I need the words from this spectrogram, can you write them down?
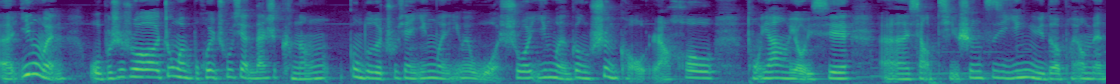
呃，英文我不是说中文不会出现，但是可能更多的出现英文，因为我说英文更顺口。然后同样有一些呃想提升自己英语的朋友们，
